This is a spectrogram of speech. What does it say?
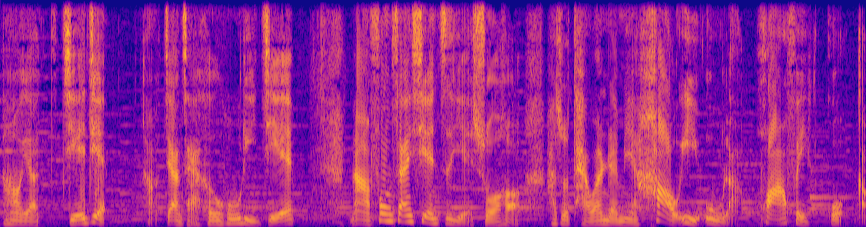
然后要节俭，好，这样才合乎礼节。那凤山县志也说哈，他说台湾人民好逸恶劳，花费过高，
